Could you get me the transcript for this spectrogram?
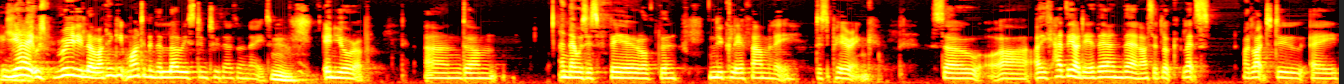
Yeah, it was really low. I think it might have been the lowest in 2008 in Europe, and um, and there was this fear of the nuclear family disappearing. So uh, I had the idea there and then. I said, "Look, let's. I'd like to do a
